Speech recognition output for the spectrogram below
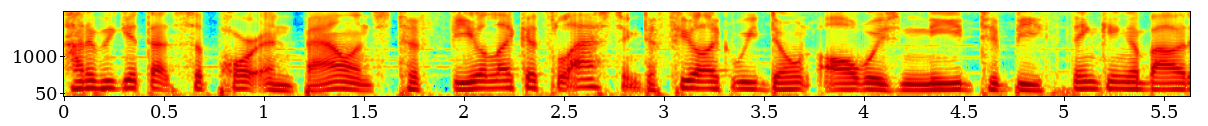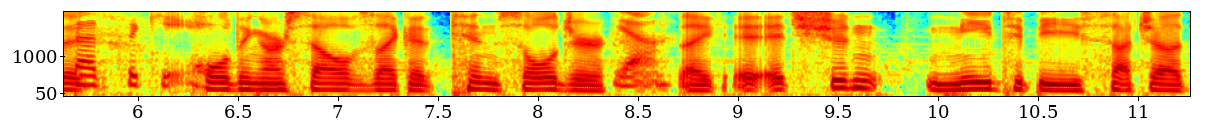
How do we get that support and balance to feel like it's lasting? To feel like we don't always need to be thinking about it. That's the key. Holding ourselves like a tin soldier. Yeah. Like it, it shouldn't need to be such a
